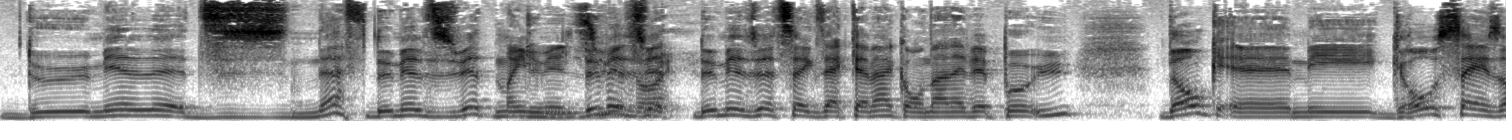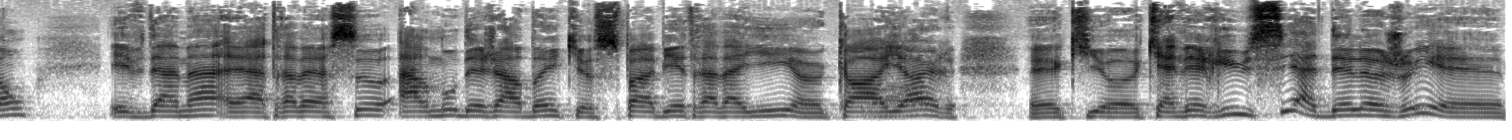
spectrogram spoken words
2019, 2018, même 2018, 2018, ouais. 2018, c'est exactement qu'on n'en avait pas eu. Donc, euh, mes grosses saisons, évidemment, euh, à travers ça, Arnaud Desjardins qui a super bien travaillé, un carrière euh, qui, a, qui avait réussi à déloger euh,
